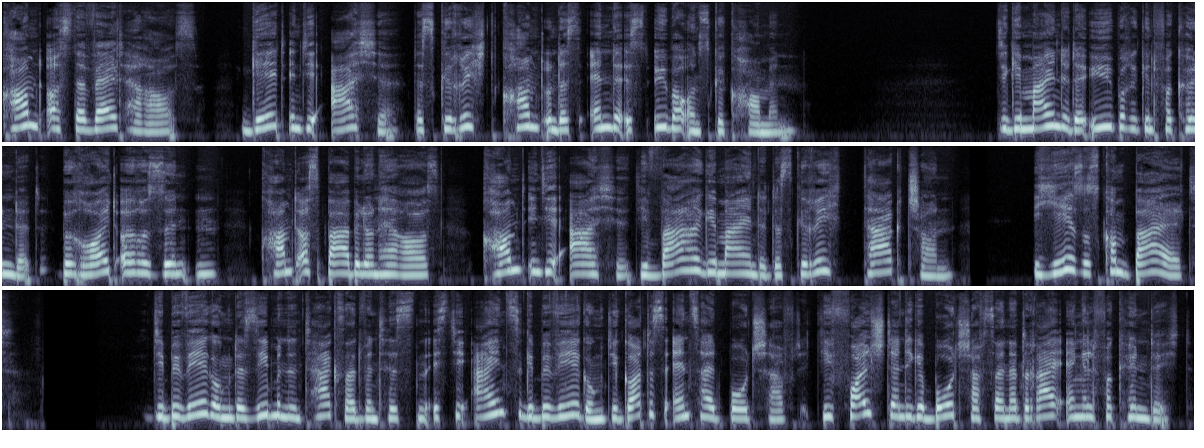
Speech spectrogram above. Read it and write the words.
kommt aus der Welt heraus, Geht in die Arche, das Gericht kommt und das Ende ist über uns gekommen. Die Gemeinde der übrigen verkündet, bereut eure Sünden, kommt aus Babylon heraus, kommt in die Arche, die wahre Gemeinde, das Gericht tagt schon. Jesus kommt bald. Die Bewegung der siebenten Tagsadventisten ist die einzige Bewegung, die Gottes Endzeitbotschaft, die vollständige Botschaft seiner drei Engel verkündigt.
